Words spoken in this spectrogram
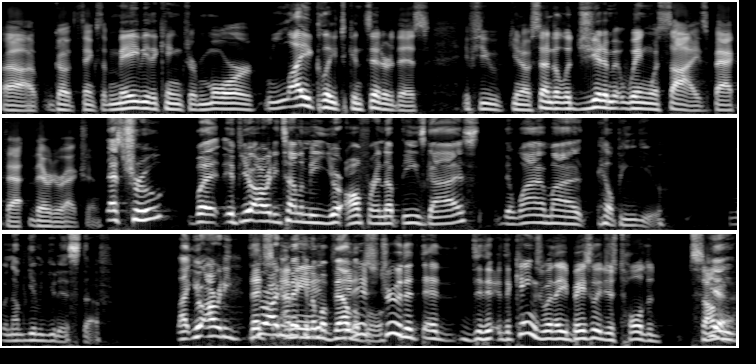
Uh, Goat thinks that maybe the Kings are more likely to consider this if you you know send a legitimate wing with size back that their direction. that's true. But if you're already telling me you're offering up these guys, then why am I helping you when I'm giving you this stuff? Like you're already you're already I making mean, them available. It is true that the, the, the Kings when they basically just told some Yeah.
